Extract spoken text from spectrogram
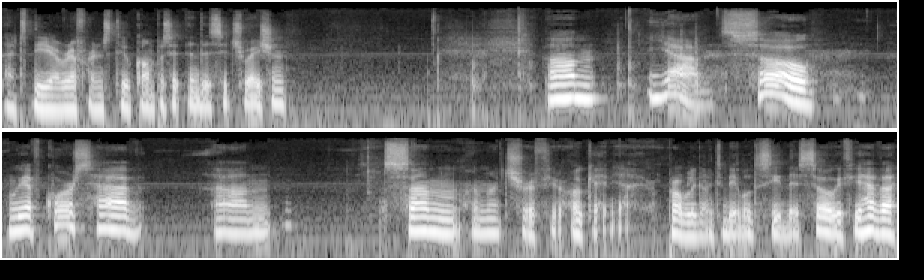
that's the uh, reference to composite in this situation. Um, yeah, so we of course have um, some, I'm not sure if you're, okay, yeah, you're probably going to be able to see this. So if you have a,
